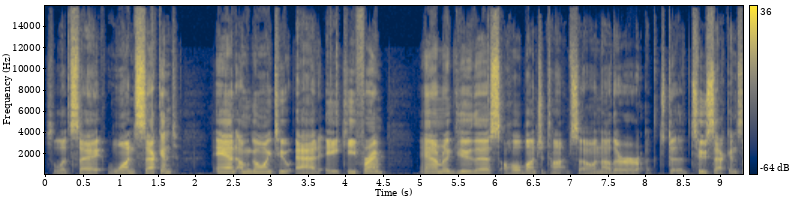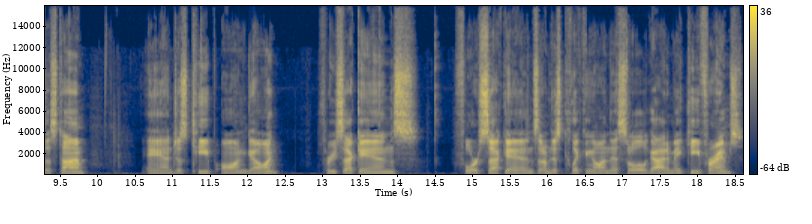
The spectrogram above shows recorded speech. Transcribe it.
So let's say one second. And I'm going to add a keyframe. And I'm going to do this a whole bunch of times. So another uh, two seconds this time. And just keep on going. Three seconds. four seconds, and I'm just clicking on this little guy to make keyframes.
